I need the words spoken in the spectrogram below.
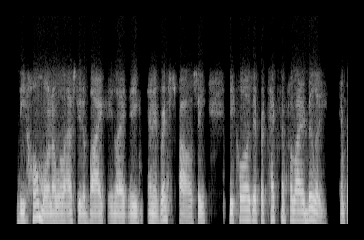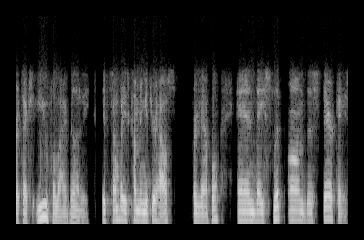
the homeowner will ask you to buy a, a, an renter's policy because it protects them for liability and protects you for liability. If somebody's coming into your house, for example, and they slip on the staircase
